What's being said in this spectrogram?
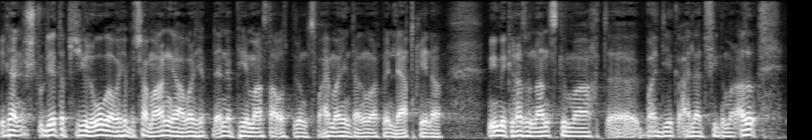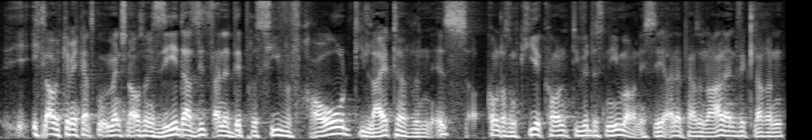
bin kein studierter Psychologe, aber ich habe mit Schamanen gearbeitet, ich habe eine NLP-Masterausbildung zweimal hinter gemacht, bin Lehrtrainer, Mimikresonanz gemacht, äh, bei Dirk Eilert viel gemacht. Also ich glaube, ich kenne mich ganz gut mit Menschen aus und ich sehe, da sitzt eine depressive Frau, die Leiterin ist, kommt aus dem Key-Account, die wird es nie machen. Ich sehe eine Personalentwicklerin,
